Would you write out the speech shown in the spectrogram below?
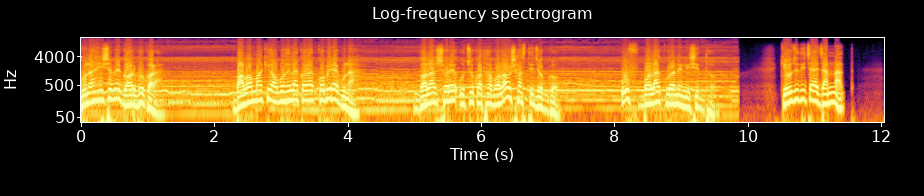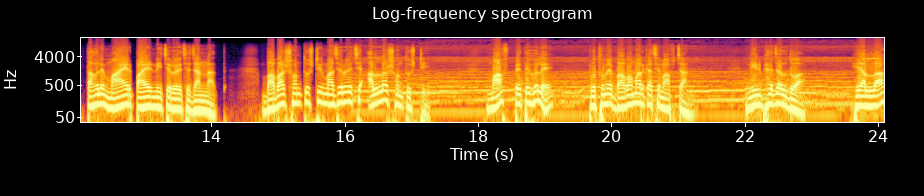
গুনাহ হিসেবে গর্ভ করা। বাবা মাকে অবহেলা করা কবিরা গুনাহ। গলার স্বরে উঁচু কথা বলাও শাস্তিযোগ্য। উফ বলা কোরআনে নিষিদ্ধ। কেউ যদি চায় জান্নাত তাহলে মায়ের পায়ের নিচে রয়েছে জান্নাত। বাবার সন্তুষ্টির মাঝে রয়েছে আল্লাহ সন্তুষ্টি। মাফ পেতে হলে প্রথমে বাবা মার কাছে মাফ চান। নির্ভেজাল দোয়া। হে আল্লাহ,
